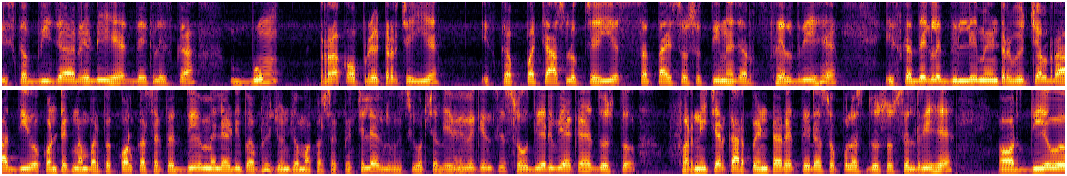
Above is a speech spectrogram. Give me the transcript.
इसका वीज़ा रेडी है। देख लें इसका बुम ट्रक ऑपरेटर चाहिए। इसका पचास लोग चाहिए सत्ताईस सौ से तीन हज़ार सैलरी है। इसका देख ले दिल्ली में इंटरव्यू चल रहा है दियो कॉन्टैक्ट नंबर पे कॉल कर सकते हैं दियो मेल आई पर आप रिज्यूम जमा कर सकते हैं। चलिए अगली वैकेंसी और चलते हैं ये भी वैकेंसी सऊदी अरबिया का है दोस्तों। फर्नीचर कारपेंटर है तेरह सौ प्लस दो सौ सैलरी है। और दिए हुए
